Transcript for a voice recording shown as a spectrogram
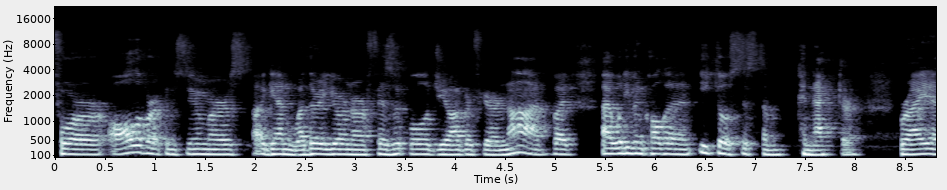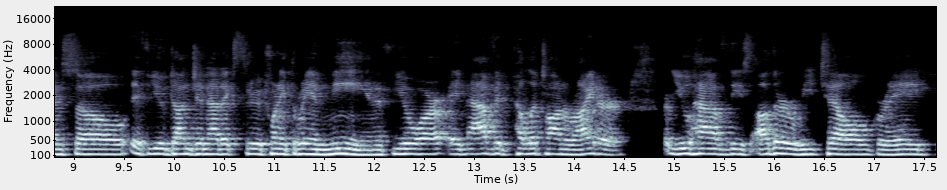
for all of our consumers, again, whether you're in our physical geography or not, but I would even call it an ecosystem connector, right? And so if you've done genetics through 23andMe, and if you are an avid Peloton rider, you have these other retail grade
